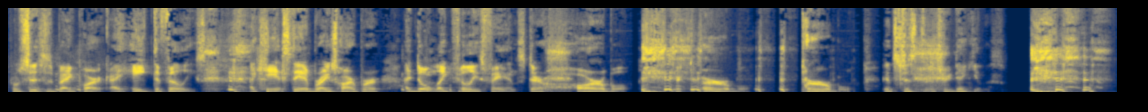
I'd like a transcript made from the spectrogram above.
from Citizens Bank Park. I hate the Phillies. I can't stand Bryce Harper. I don't like Phillies fans. They're horrible. They're terrible. terrible. It's just it's ridiculous.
